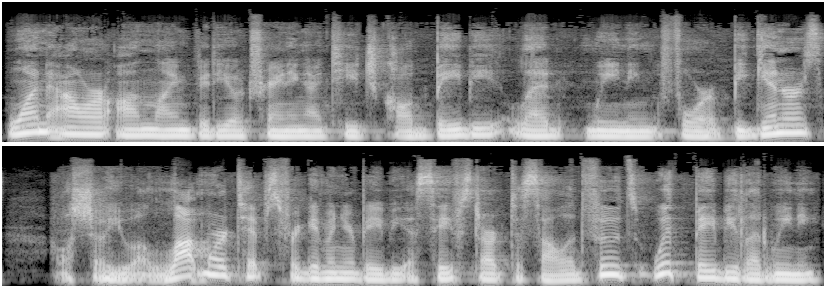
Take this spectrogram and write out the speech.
one hour online video training I teach called Baby Led Weaning for Beginners. I'll show you a lot more tips for giving your baby a safe start to solid foods with baby led weaning.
